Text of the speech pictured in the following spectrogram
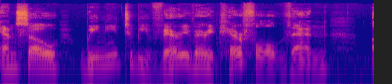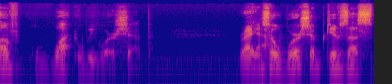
And so we need to be very, very careful then of what we worship. Right? Yeah. And so worship gives us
